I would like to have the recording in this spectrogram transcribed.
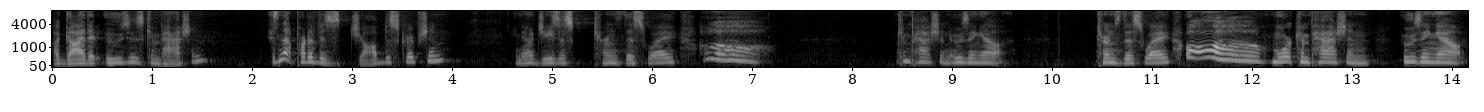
a guy that oozes compassion. Isn't that part of his job description? You know, Jesus turns this way. Oh, compassion oozing out. Turns this way. Oh, more compassion oozing out.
